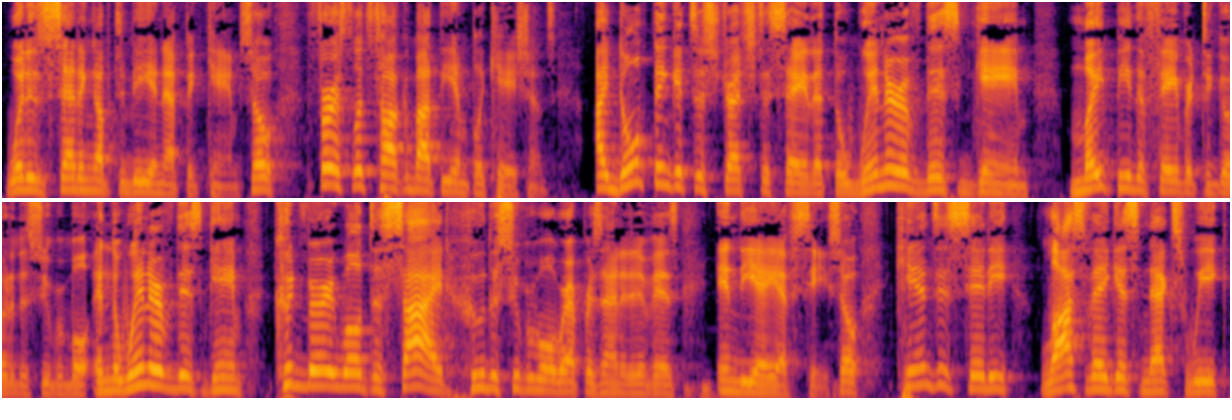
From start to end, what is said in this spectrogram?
what is setting up to be an epic game. So, first, let's talk about the implications. I don't think it's a stretch to say that the winner of this game might be the favorite to go to the Super Bowl. And the winner of this game could very well decide who the Super Bowl representative is in the AFC. So Kansas City, Las Vegas next week.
